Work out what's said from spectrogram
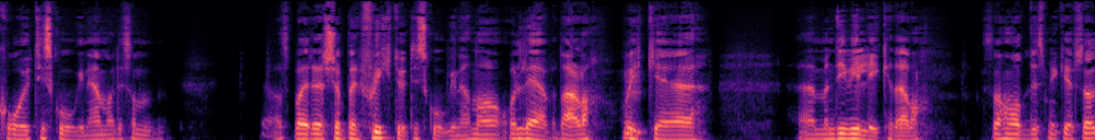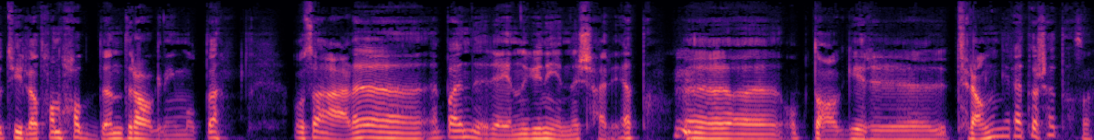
gå ut i skogen igjen og liksom altså bare, bare flykte ut i skogen igjen og, og leve der, da, og mm. ikke eh, Men de ville ikke det, da. Så han hadde liksom ikke, så det er tydelig at han hadde en dragning mot det. Og så er det bare en ren og genuin nysgjerrighet. Mm. Uh, oppdagertrang, rett og slett, altså.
